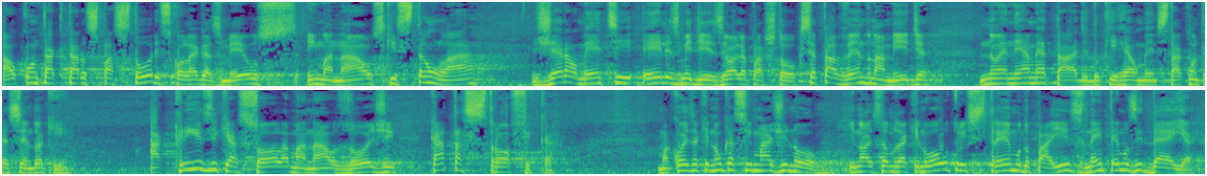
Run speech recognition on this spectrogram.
ao contactar os pastores, colegas meus em Manaus, que estão lá, geralmente eles me dizem: Olha, pastor, o que você está vendo na mídia não é nem a metade do que realmente está acontecendo aqui. A crise que assola Manaus hoje, catastrófica, uma coisa que nunca se imaginou, e nós estamos aqui no outro extremo do país, nem temos ideia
